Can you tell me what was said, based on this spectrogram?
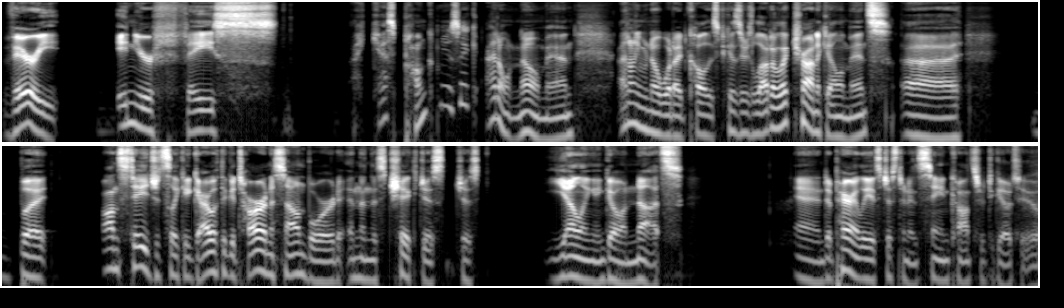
very in your face. I guess punk music. I don't know, man. I don't even know what I'd call this because there's a lot of electronic elements. Uh, but on stage, it's like a guy with a guitar and a soundboard, and then this chick just just yelling and going nuts. And apparently, it's just an insane concert to go to.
